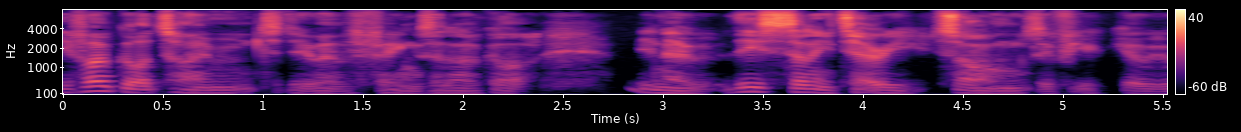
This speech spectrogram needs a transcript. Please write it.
If I've got time to do other things, and I've got, you know, these Sonny Terry songs. If you go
